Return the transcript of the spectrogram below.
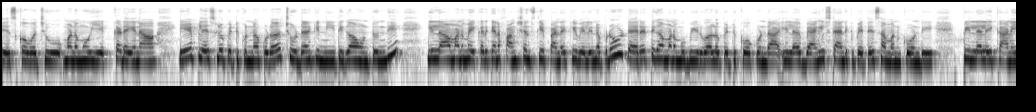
చేసుకోవచ్చు. మనము ఎక్కడైనా ఏ ప్లేస్లో పెట్టుకున్నా కూడా చూడడానికి నీట్గా ఉంటుంది. ఇలా మనం ఎక్కడికైనా ఫంక్షన్స్కి పండగకి వెళ్ళినప్పుడు డైరెక్ట్గా మనము బీరువాలో పెట్టుకోకుండా ఇలా బ్యాంగిల్ స్టాండ్కి పెట్టేసామనుకోండి పిల్లలకి కానీ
